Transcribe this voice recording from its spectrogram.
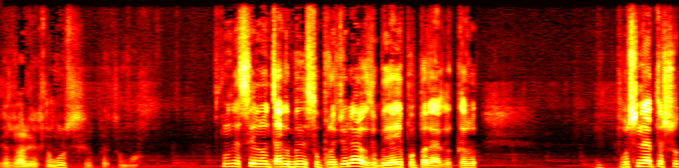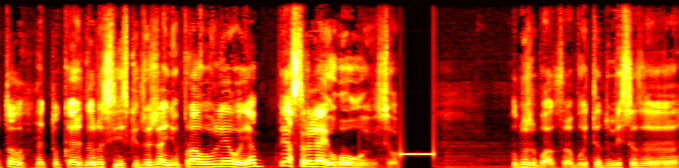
Держали їх на мушці, тому. Вони сильно так би не супротивляються, бо я їх попередив. Кажу, почнете що то, як то кажуть, російське движення вправо-вліво, я, я стріляю голову і все. Бо дуже багато треба йти до місця е,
